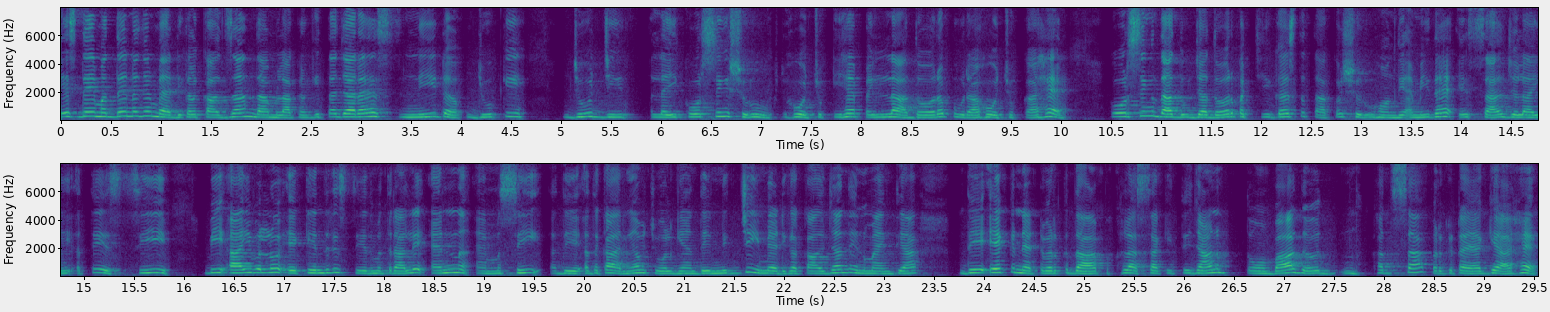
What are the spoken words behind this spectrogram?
ਇਸ ਦੇ ਮੱਦੇਨਜ਼ਰ ਮੈਡੀਕਲ ਕਾਲਜਾਂ ਦਾ ਮੁਲਾਂਕਣ ਕੀਤਾ ਜਾ ਰਿਹਾ ਹੈ। ਨੀਟ, ਯੂਕੀ, ਯੂਜੀ ਲਈ ਕੋਰਸਿੰਗ ਸ਼ੁਰੂ ਹੋ ਚੁੱਕੀ ਹੈ। ਪਹਿਲਾ ਦੌਰ ਪੂਰਾ ਹੋ ਚੁੱਕਾ ਹੈ। ਕੋਰਸਿੰਗ ਦਾ ਦੂਜਾ ਦੌਰ 25 ਅਗਸਤ ਤੱਕ ਸ਼ੁਰੂ ਹੋਣ ਦੀ ਉਮੀਦ ਹੈ। ਇਸ ਸਾਲ ਜੁਲਾਈ ਅਤੇ ਸੀ ਬੀਆਈ ਵੱਲੋਂ ਇੱਕ ਕੇਂਦਰੀ ਸਿਹਤ ਮੰਤਰਾਲੇ ਐਨਐਮਸੀ ਦੇ ਅਧਿਕਾਰੀਆਂ ਵਿਚੋਲਗਿਆਂ ਦੇ ਨਿੱਜੀ ਮੈਡੀਕਲ ਕਾਲਜਾਂ ਦੇ ਨੁਮਾਇੰਦਿਆਂ ਦੇ ਇੱਕ ਨੈਟਵਰਕ ਦਾ ਖੁਲਾਸਾ ਕੀਤੇ ਜਾਣ ਤੋਂ ਬਾਅਦ ਖਦਸ਼ਾ ਪ੍ਰਗਟਾਇਆ ਗਿਆ ਹੈ।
